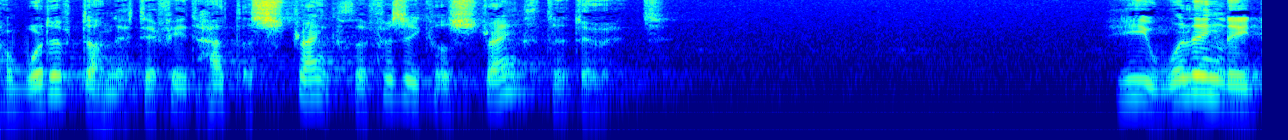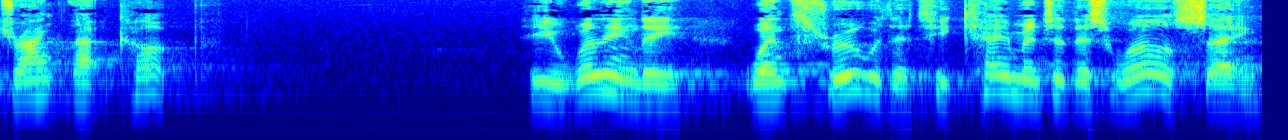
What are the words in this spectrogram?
and would have done it if he'd had the strength, the physical strength to do it. He willingly drank that cup. He willingly went through with it. He came into this world saying,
